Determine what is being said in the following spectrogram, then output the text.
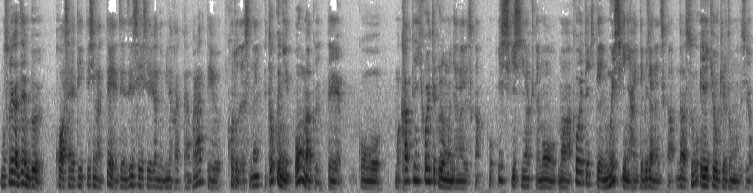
もうそれが全部壊されていってしまって全然生成が伸びなかったのかなっていうことですね。特に音楽ってこうまあ、勝手に聞こえてくるもんじゃないですか。意識しなくても、まあ、聞こえてきて無意識に入っていくじゃないですか。だからすごい影響を受けると思うんですよ。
